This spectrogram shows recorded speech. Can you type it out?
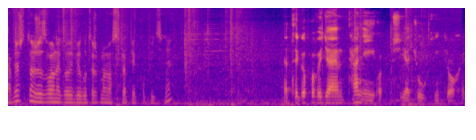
A wiesz o tym, że z wolnego wybiegu też można w sklepie kupić, nie? Ja tego powiedziałem taniej od przyjaciółki trochę.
